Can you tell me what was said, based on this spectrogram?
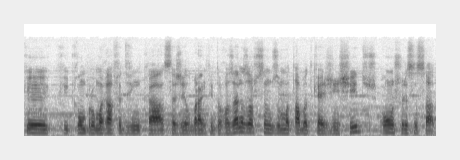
que, que compro uma garrafa de vinho cá, seja ele branco, tinto ou rosanas, oferecemos uma tábua de queijo enchidos ou um chouriço assado.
